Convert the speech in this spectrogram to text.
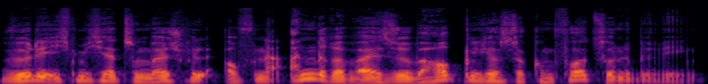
würde ich mich ja zum Beispiel auf eine andere Weise überhaupt nicht aus der Komfortzone bewegen.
